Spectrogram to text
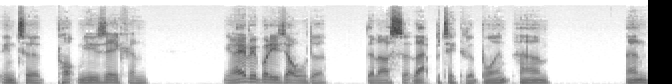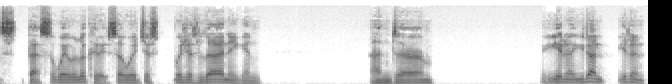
into pop music. And you know, everybody's older than us at that particular point, um, and that's the way we look at it. So we're just we're just learning and and um, you know, you don't you don't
